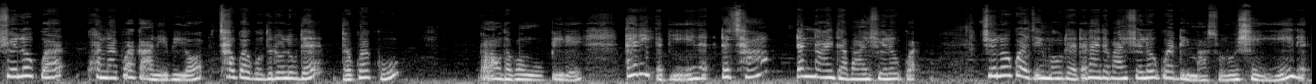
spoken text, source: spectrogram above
ရွှေလောက်ကွက်ခုနှစ်ကွက်ကနေပြီးတော့6ကွက်ကိုသူတို့လုပ်တဲ့တစ်ကွက်ကို ပလောင်တပုံကိုပေးတယ်အဲ့ဒီအပြင်နဲ့တခြားတနိုင်တစ်ပိုင်းရွှေလောက်ကွက်ရွှေလောက်ကွက်ကြီးမဟုတ်တဲ့တနိုင်တစ်ပိုင်းရွှေလောက်ကွက်တွေမှာဆိုလို့ရှိရင်တဲ့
